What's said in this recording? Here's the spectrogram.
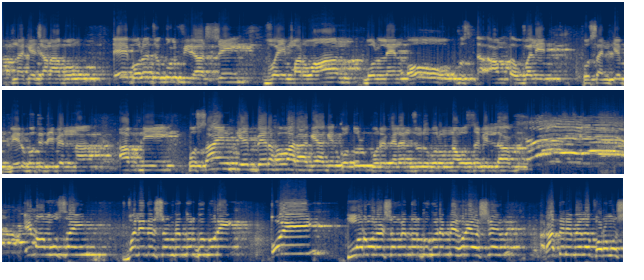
আপনাকে জানাব। এ বলে যখন ফিরে আসছে ওই মারওয়ান বললেন, ও ওয়ালিদ হুসাইনকে বের হতে দিবেন না। আপনি হুসাইনকে বের হওয়ার আগে আগে কতল করে ফেলেন? জোরে বলুন, নাউজুবিল্লাহ। হুসাইন বলিদের সঙ্গে তর্ক করে ওই মরওয়ানের সঙ্গে তর্ক করে বের হয়ে আসলেন। রাতের বেলা পরামর্শ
